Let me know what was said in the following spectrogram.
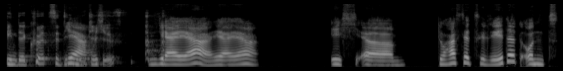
in der Kürze, die ja. möglich ist. Ja, ja, ja, ja. Ich, äh, du hast jetzt geredet und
